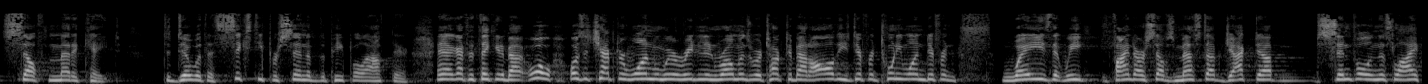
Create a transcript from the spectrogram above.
self medicate to deal with the 60% of the people out there. And I got to thinking about, oh, what was it chapter one when we were reading in Romans where it talked about all these different, 21 different ways that we find ourselves messed up, jacked up, sinful in this life,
